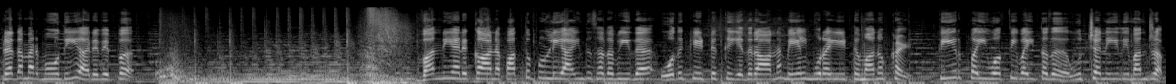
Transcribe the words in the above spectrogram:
பிரதமர் மோடி அறிவிப்பு. வன்னியருக்கான பத்து புள்ளி ஐந்து சதவீத ஒதுக்கீட்டுக்கு எதிரான மேல்முறையீட்டு மனுக்கள். தீர்ப்பை ஒத்திவைத்தது உச்சநீதிமன்றம்.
